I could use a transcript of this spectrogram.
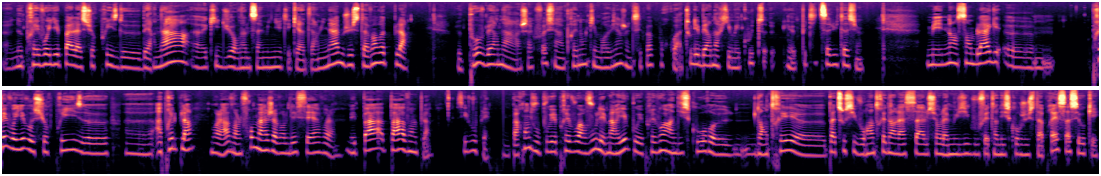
euh, ne prévoyez pas la surprise de Bernard qui dure 25 minutes et qui est interminable juste avant votre plat. Le pauvre Bernard, à chaque fois c'est un prénom qui me revient, je ne sais pas pourquoi. tous les Bernards qui m'écoutent, une petite salutation. Mais non, sans blague, euh, prévoyez vos surprises euh, euh, après le plat, voilà, avant le fromage, avant le dessert, voilà. Mais pas, pas avant le plat, s'il vous plaît. Par contre, vous pouvez prévoir, vous les mariés, vous pouvez prévoir un discours d'entrée, pas de souci, vous rentrez dans la salle sur la musique, vous faites un discours juste après, ça c'est ok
